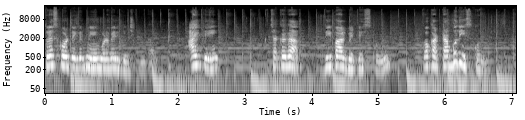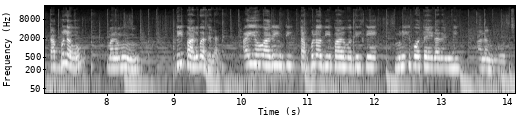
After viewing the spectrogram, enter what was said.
తులసికోట దగ్గర నేను కూడా వెలిగించుకుంటాను. అయితే చక్కగా దీపాలు పెట్టేసుకొని ఒక టబ్బు తీసుకోండి టబ్బులో మనము దీపాలు వదలాలి. అయ్యో అదేంటి? టబ్బులో దీపాలు వదిలితే మునిగిపోతాయి కదండి అని అనుకోవచ్చు.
